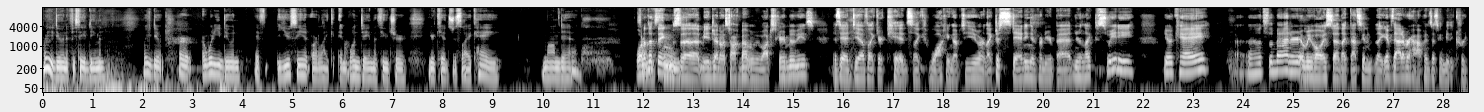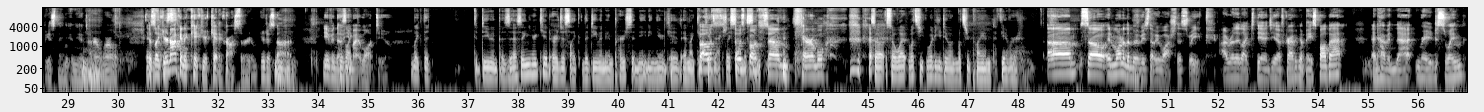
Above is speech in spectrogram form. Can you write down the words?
What are you doing if you see a demon? What are you doing, or or what are you doing if you see it, or like in one day in the future, your kid's just like, "Hey, mom, dad." One of the things uh, me and Jenna was talking about when we watch scary movies is the idea of like your kids like walking up to you or like just standing in front of your bed and you're like, sweetie, you okay? Uh, what's the matter? And we've always said like that's gonna like if that ever happens, that's gonna be the creepiest thing in the entire world. Because like you're not gonna kick your kid across the room. You're just not, even though you like- might want to. like the the demon possessing your kid, or just like the demon impersonating your kid, and like your Both, kids actually sound those both sound terrible. So so what what's you, what are you doing? What's your plan? If you ever Um, so in one of the movies that we watched this week, I really liked the idea of grabbing a baseball bat and having that ready to swing.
